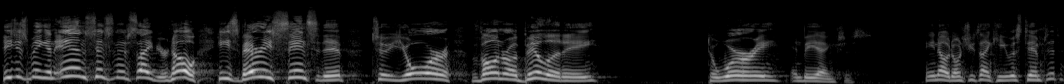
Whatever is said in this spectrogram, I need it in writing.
He's just being an insensitive Savior. No, He's very sensitive to your vulnerability to worry and be anxious. You know, don't you think He was tempted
